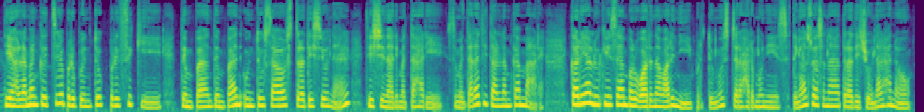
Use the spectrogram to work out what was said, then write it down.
Di halaman kecil berbentuk persegi, tempat-tempat untuk saus tradisional disinari matahari. Sementara di dalam kamar, karya lukisan berwarna-warni bertemu secara harmonis dengan suasana tradisional Hanok.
